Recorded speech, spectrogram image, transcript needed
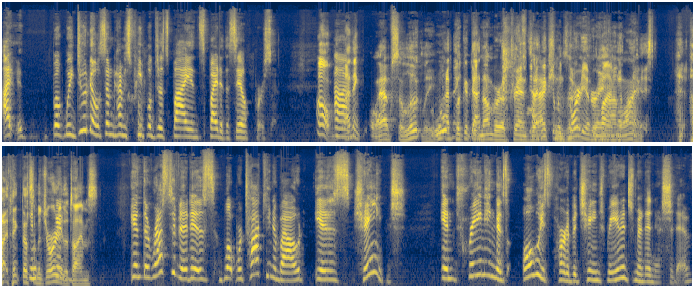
I, but we do know sometimes people just buy in spite of the salesperson. Oh, um, I think. Oh, absolutely. I think, Look at the number of transactions that are occurring online. I think that's the majority and, of the times. And the rest of it is what we're talking about is change. And training is always part of a change management initiative,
